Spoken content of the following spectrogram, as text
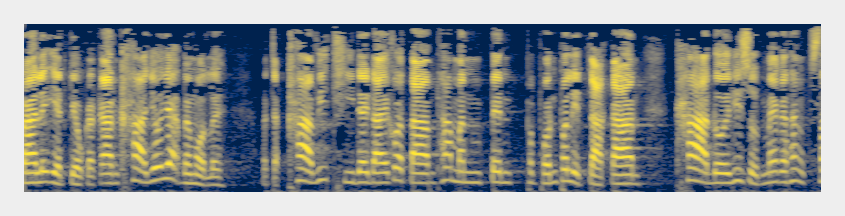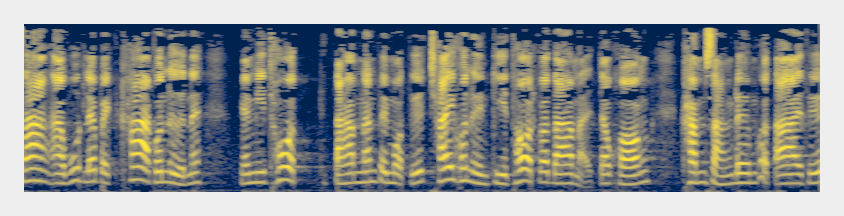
รายละเอียดเกี่ยวกับการฆ่าเยอะแยะไปหมดเลยจะฆ่าวิธีใด ๆ ก็ตาม ถ้ามันเป็นผลผลิตจากการฆ่าโดยที่สุดแม้กระทั่งสร้างอาวุธแล้วไปฆ่าคนอื่นนะ แกมีโทษตามนั้นไปหมด หรือใช้คนอื่นกี่โทษก็ตามอะเจ้าของคำสั่งเดิมก็ตายถือ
